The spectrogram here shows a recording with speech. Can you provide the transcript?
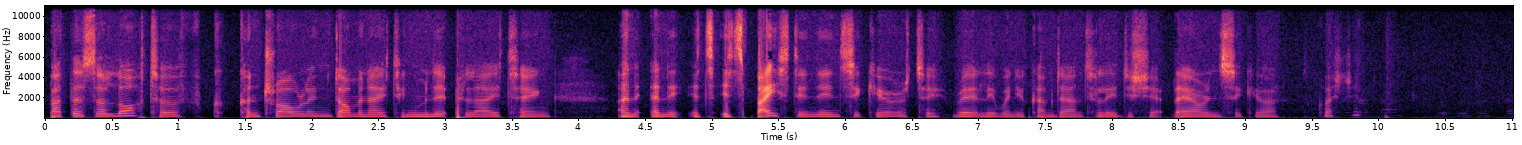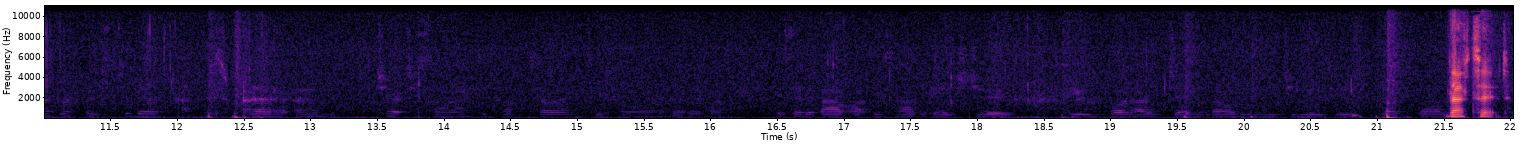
but there's a lot of c- controlling, dominating, manipulating, and and it's it's based in insecurity. Really, when you come down to leadership, they are insecure. Question. That's it.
